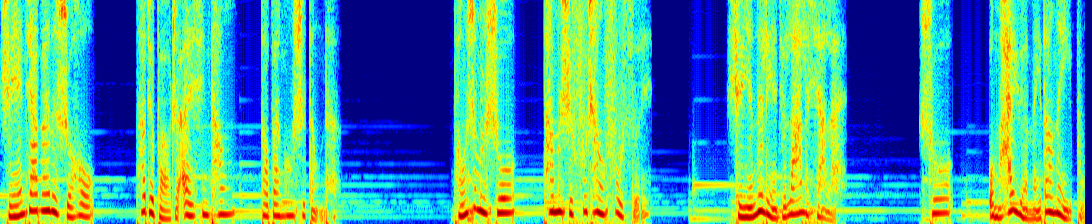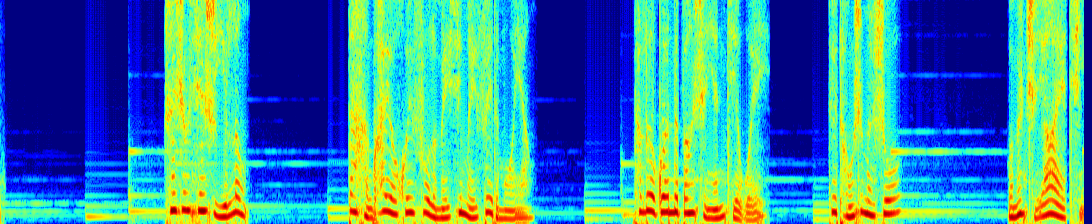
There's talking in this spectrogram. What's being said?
沈岩加班的时候，他就保着爱心汤到办公室等他。同事们说他们是夫唱妇随，沈岩的脸就拉了下来，说：“我们还远没到那一步。”春生先是一愣，但很快又恢复了没心没肺的模样。他乐观的帮沈岩解围，对同事们说：“我们只要爱情，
